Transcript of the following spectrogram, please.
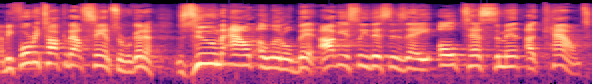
And before we talk about Samson, we're going to zoom out a little bit. Obviously, this is a Old Testament account,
